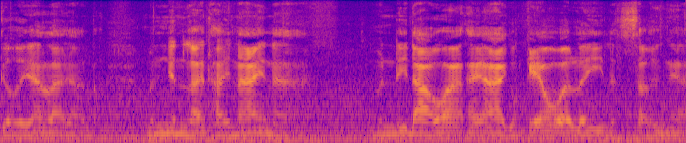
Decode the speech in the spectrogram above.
cười là à, mình nhìn lại thời nay nè mình đi đâu á thấy ai cũng kéo ly lịch sự nha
